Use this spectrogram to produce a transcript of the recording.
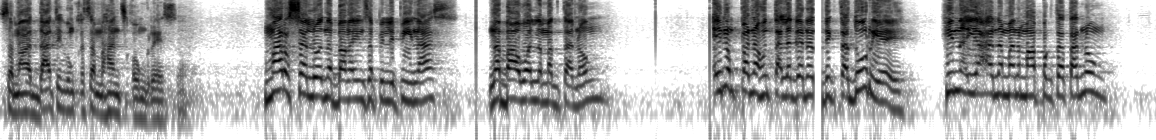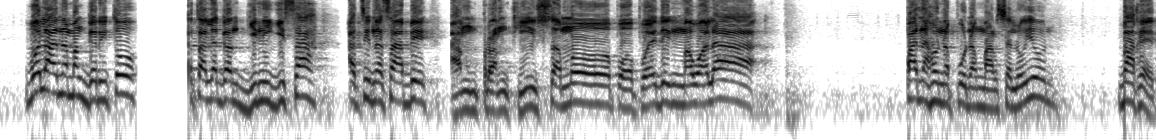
sa mga dati kong kasamahan sa Kongreso, martial law na ba ngayon sa Pilipinas na bawal na magtanong? Eh, nung panahon talaga ng diktadurya eh, hinayaan naman ang mga pagtatanong. Wala namang ganito. Talagang ginigisa at sinasabi, ang prangkisa mo po pwedeng mawala. panahon na po ng law yun. Bakit?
